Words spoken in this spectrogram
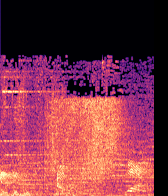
Three, two, one.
